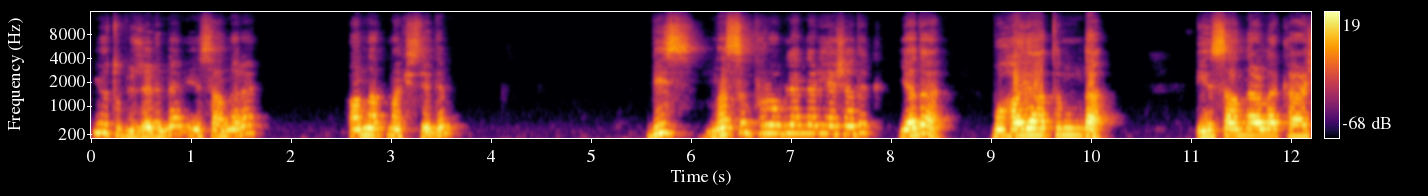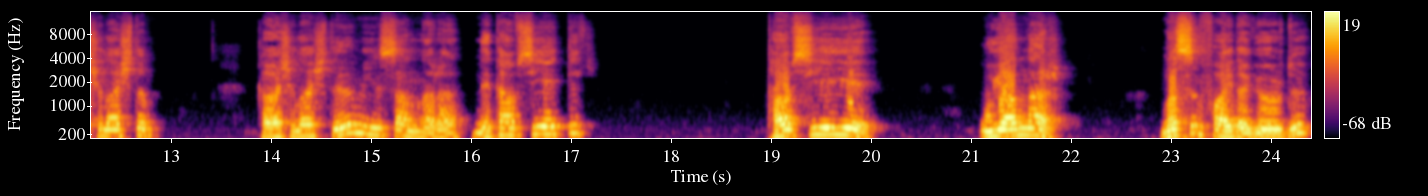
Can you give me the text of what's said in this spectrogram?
YouTube üzerinden insanlara anlatmak istedim. Biz nasıl problemler yaşadık ya da bu hayatımda insanlarla karşılaştım. Karşılaştığım insanlara ne tavsiye ettik? Tavsiyeyi uyanlar nasıl fayda gördü?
